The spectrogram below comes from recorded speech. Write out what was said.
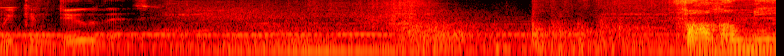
we can do this. Follow me.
